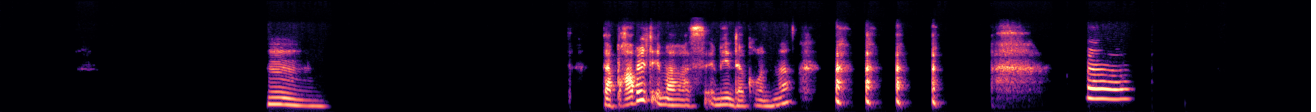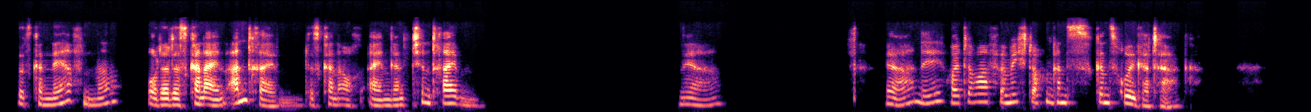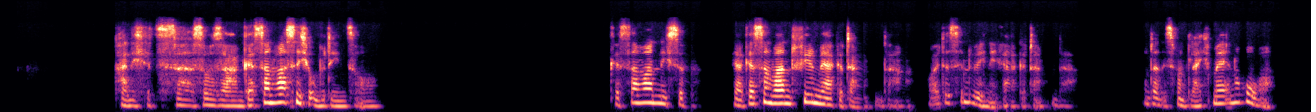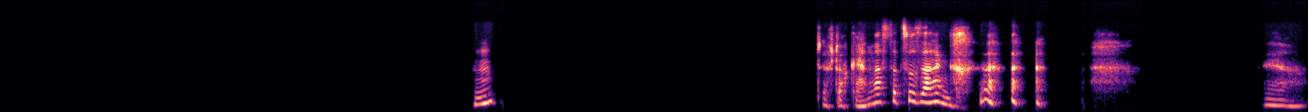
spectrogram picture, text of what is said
Hm. Da brabbelt immer was im Hintergrund, ne? Das kann nerven, ne? Oder das kann einen antreiben. Das kann auch einen ganz schön treiben. Ja. Ja, nee, heute war für mich doch ein ganz, ganz ruhiger Tag. Kann ich jetzt äh, so sagen. Gestern war es nicht unbedingt so. Gestern waren nicht so. Ja, gestern waren viel mehr Gedanken da. Heute sind weniger Gedanken da. Und dann ist man gleich mehr in Ruhe. Hm? Dürft auch gerne was dazu sagen. ja.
